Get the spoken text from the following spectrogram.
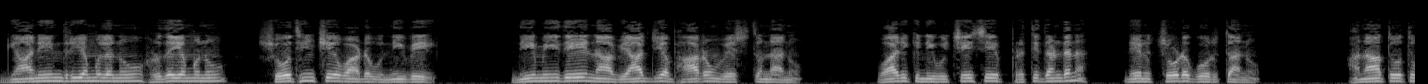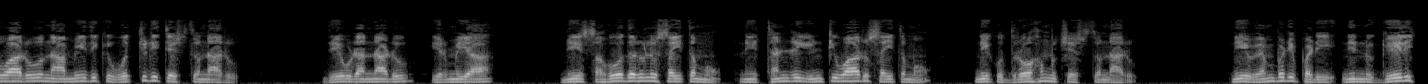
జ్ఞానేంద్రియములను హృదయమును శోధించేవాడవు నీవే. నీమీదే నా వ్యాజ్య భారం వేస్తున్నాను. వారికి నీవు చేసే ప్రతిదండన నేను చూడగోరుతాను. అనాతోతు వారు నా మీదికి ఒత్తిడి తెస్తున్నారు. దేవుడన్నాడు ఇర్మియా నీ సహోదరులు సైతము నీ తండ్రి ఇంటివారు సైతము నీకు ద్రోహము చేస్తున్నారు. నీ వెంబడి పడి నిన్ను గేలి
